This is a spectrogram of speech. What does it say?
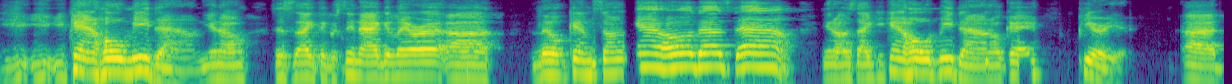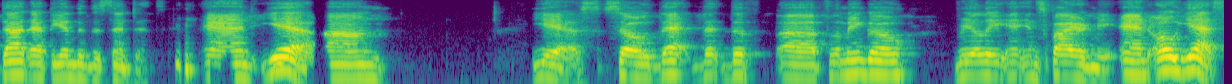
you, you, you can't hold me down, you know. Just like the Christina Aguilera, uh, Lil Kim song, can't hold us down. You know, it's like you can't hold me down, okay? Period. Uh, dot at the end of the sentence. And yeah, um, yes. So that that the uh, flamingo really inspired me. And oh yes,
